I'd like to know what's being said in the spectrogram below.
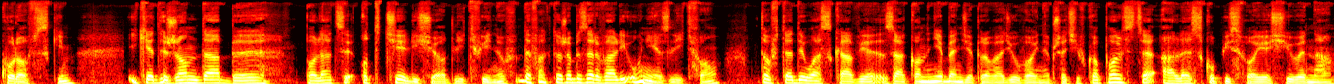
Kurowskim i kiedy żąda, by Polacy odcięli się od Litwinów, de facto, żeby zerwali Unię z Litwą, to wtedy łaskawie zakon nie będzie prowadził wojny przeciwko Polsce, ale skupi swoje siły na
